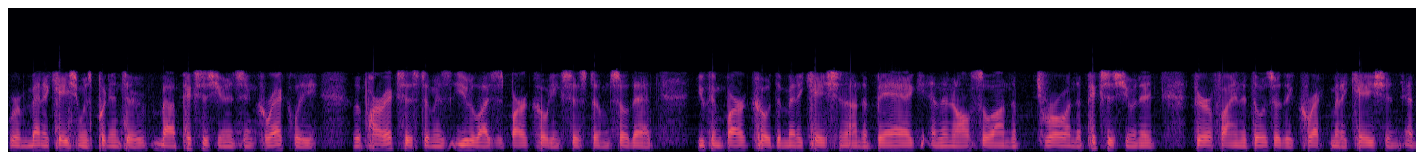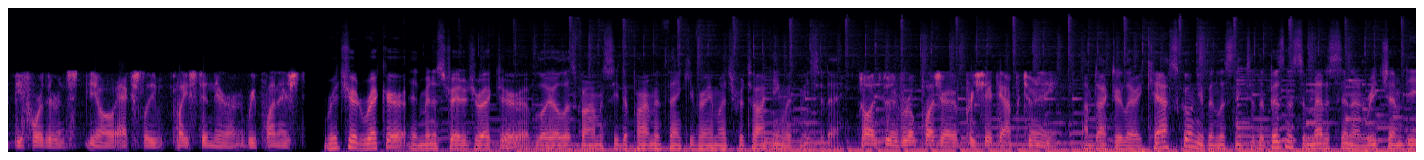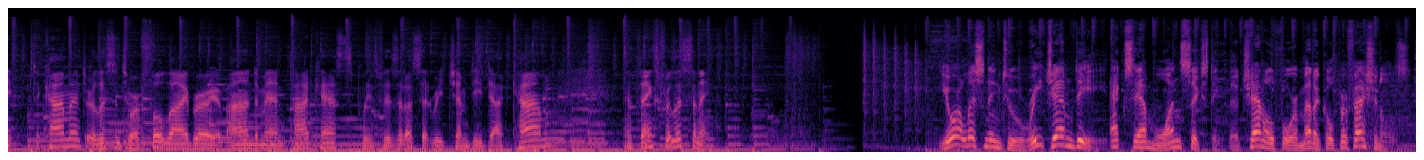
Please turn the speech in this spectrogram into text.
where medication was put into uh, Pyxis units incorrectly, the PAR-X system is utilizes barcoding system so that you can barcode the medication on the bag and then also on the drawer on the Pyxis unit, verifying that those are the correct medication and before they're you know actually placed in there and replenished. Richard Ricker, Administrative Director of Loyola's Pharmacy Department, thank you very much for talking with me today. Oh, it's been a real pleasure. I appreciate the opportunity. I'm Dr. Larry Kaskel, and you've been listening to The Business of Medicine on ReachMD. To comment or listen to our full library of on demand podcasts, please visit us at ReachMD.com. And thanks for listening. You're listening to ReachMD XM160, the channel for medical professionals.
